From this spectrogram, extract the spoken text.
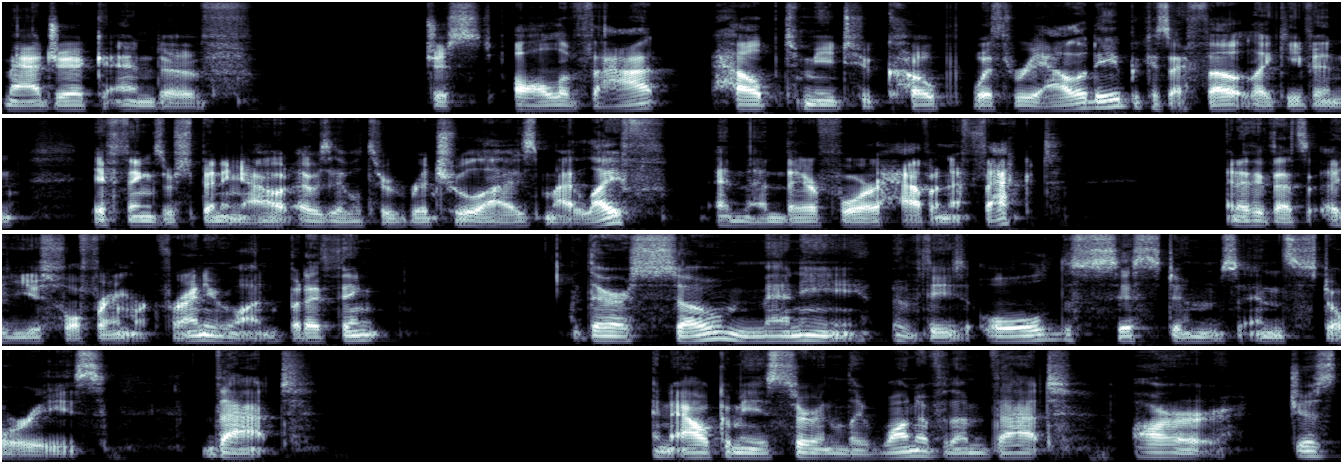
magic and of just all of that helped me to cope with reality because I felt like even if things are spinning out, I was able to ritualize my life and then therefore have an effect. And I think that's a useful framework for anyone. But I think there are so many of these old systems and stories that, and alchemy is certainly one of them, that are just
